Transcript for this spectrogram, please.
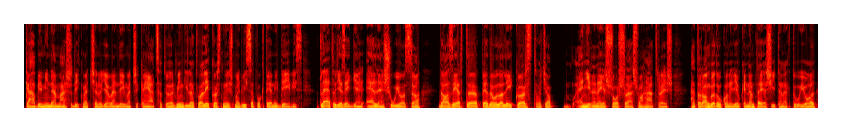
kb. minden második meccsen, ugye a vendégmeccseken játszhat Irving, illetve a Lakersnél is majd vissza fog térni Davis. Hát lehet, hogy ez egy ellensúlyozza, de azért például a Lakers-t, hogyha ennyire nehéz sorsolás van hátra, és hát a rangadókon egyébként nem teljesítenek túl jól,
